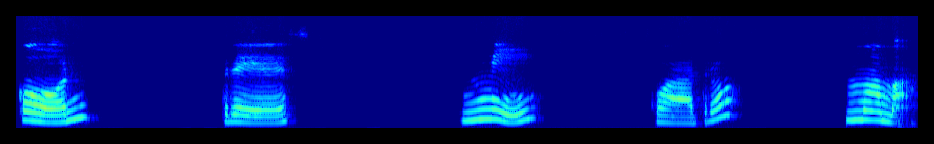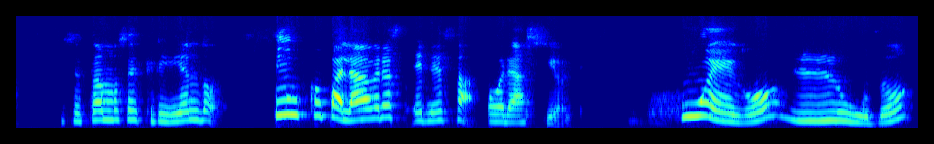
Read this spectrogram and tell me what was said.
con, tres, mi, cuatro, mamá. Entonces estamos escribiendo cinco palabras en esa oración. Juego, ludo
